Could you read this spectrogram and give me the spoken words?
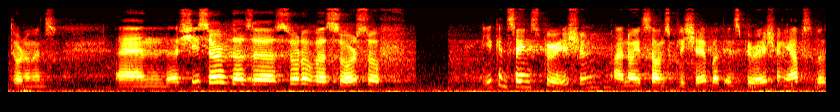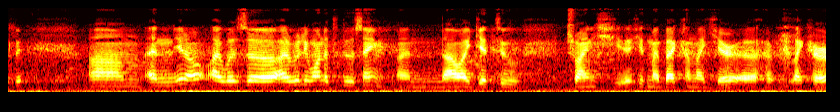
tournaments, and uh, she served as a sort of a source of, you can say inspiration. I know it sounds cliche, but inspiration, yeah, absolutely. Um, and you know, I was, I really wanted to do the same, and now I get to try and hit my backhand like her, uh, like her,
